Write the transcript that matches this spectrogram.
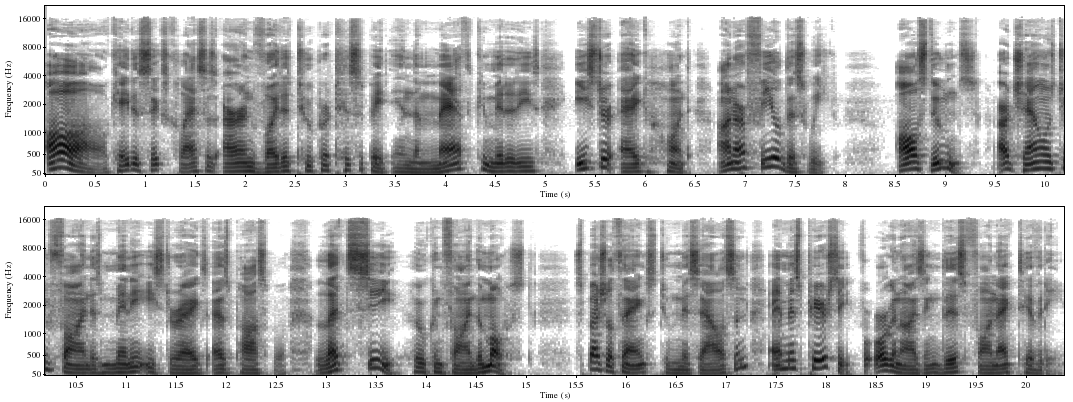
All K to 6 classes are invited to participate in the Math Community's Easter egg hunt on our field this week. All students are challenged to find as many Easter eggs as possible. Let's see who can find the most. Special thanks to Miss Allison and Miss Piercy for organizing this fun activity.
